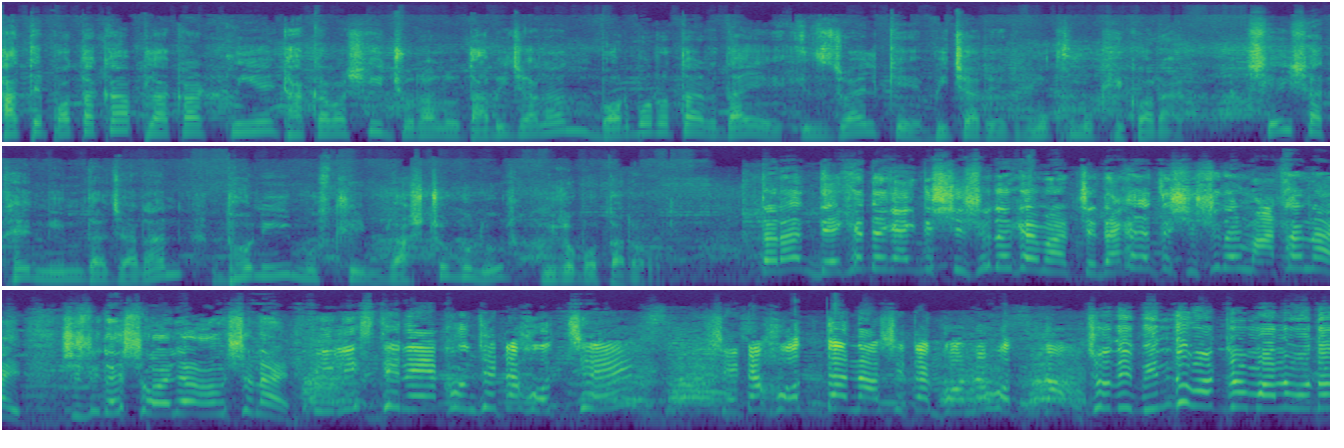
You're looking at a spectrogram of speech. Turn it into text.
হাতে পতাকা প্ল্যাকার্ড নিয়ে ঢাকাবাসী জোরালো দাবি জানান বর্বরতার দায়ে ইসরায়েলকে বিচারের মুখোমুখি করার। সেই সাথে নিন্দা জানান ধনী মুসলিম রাষ্ট্রগুলোর নিরবতারও। তারা দেখে দেখে একটা শিশুদেরকে মারছে। দেখা যাচ্ছে শিশুদের মাথা নাই শিশুদের শরীরের অংশ নাই। ফিলিস্তিনে এখন যেটা হচ্ছে সেটা হত্যা না সেটা গণহত্যা। যদি বিন্দুমাত্র মানবতা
